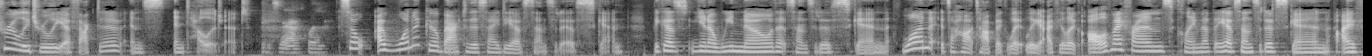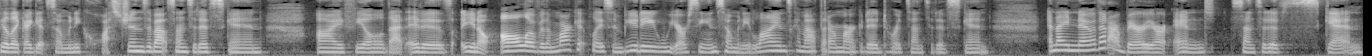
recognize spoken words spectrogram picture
truly, truly effective and s- intelligent. Exactly. So I want to go back to this idea of sensitive skin because, you know, we know that sensitive skin, one, it's a hot topic lately. I feel like all of my friends claim that they have sensitive skin. I feel like I get so many questions about sensitive skin. I feel that it is, you know, all over the marketplace in beauty. We are seeing so many lines come out that are marketed towards sensitive skin. And I know that our barrier and sensitive skin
